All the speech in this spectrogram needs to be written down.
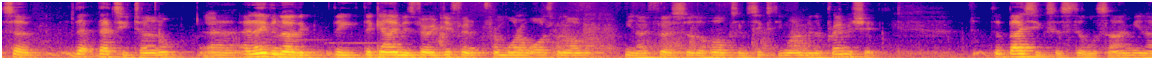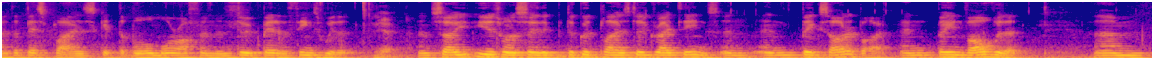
so that, that's eternal. Yeah. Uh, and even though the, the, the game is very different from what it was when I you know, first saw the Hawks in 61 with the Premiership, the basics are still the same. You know, the best players get the ball more often and do better things with it. Yeah. And so you just want to see the, the good players do great things and, and be excited by it and be involved with it. Um,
